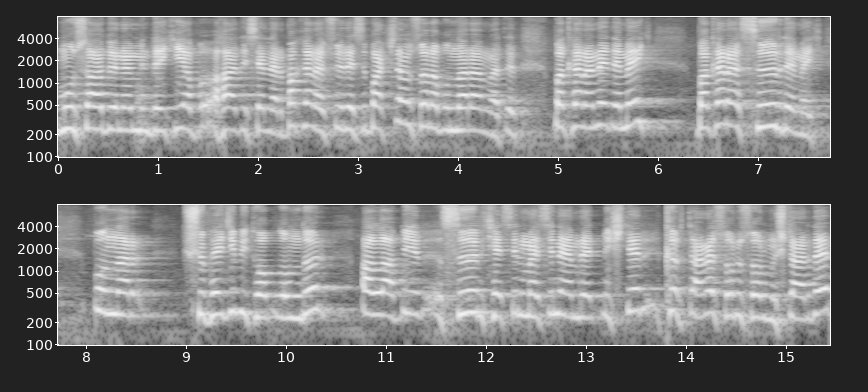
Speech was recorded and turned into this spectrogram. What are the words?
Musa dönemindeki hadiseler Bakara suresi baştan sonra bunları anlatır. Bakara ne demek? Bakara sığır demek. Bunlar şüpheci bir toplumdur. Allah bir sığır kesilmesini emretmiştir. 40 tane soru sormuşlardır.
